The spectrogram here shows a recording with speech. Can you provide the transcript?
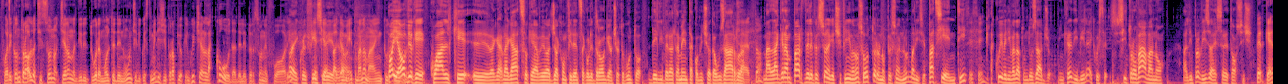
Fuori controllo ci sono, c'erano addirittura molte denunce di questi medici proprio che in cui c'era la coda delle persone fuori Poi quel film si vede, pagamento, ma no, ma in tutti Poi è ovvio che qualche eh, raga- ragazzo che aveva già confidenza con le droghe a un certo punto deliberatamente ha cominciato a usarla, Certo. ma la gran parte delle persone che ci finivano sotto erano persone normalissime, pazienti Sì, sì. a cui veniva dato un dosaggio incredibile e queste si trovavano all'improvviso a essere tossici. Perché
